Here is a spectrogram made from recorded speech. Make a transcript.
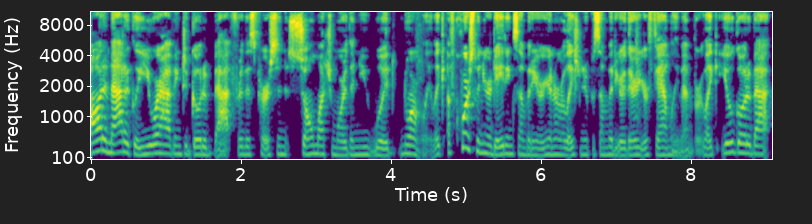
automatically you are having to go to bat for this person so much more than you would normally. Like, of course, when you're dating somebody or you're in a relationship with somebody or they're your family member, like you'll go to bat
